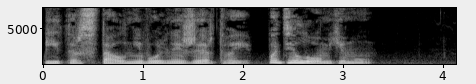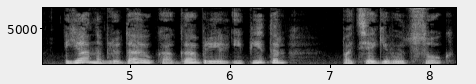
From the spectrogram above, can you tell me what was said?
Питер стал невольной жертвой, по делам ему. Я наблюдаю, как Габриэль и Питер подтягивают сок.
